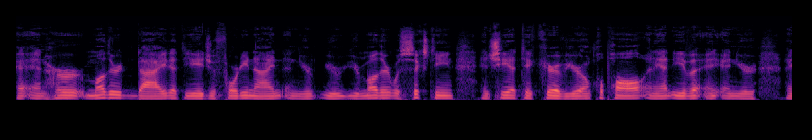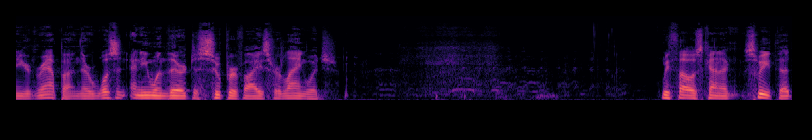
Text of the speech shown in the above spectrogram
and, and, her mother died at the age of 49, and your, your your mother was 16, and she had to take care of your uncle Paul and Aunt Eva and, and your and your grandpa, and there wasn't anyone there to supervise her language. We thought it was kind of sweet that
